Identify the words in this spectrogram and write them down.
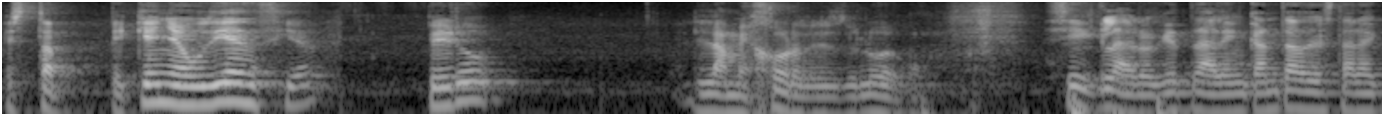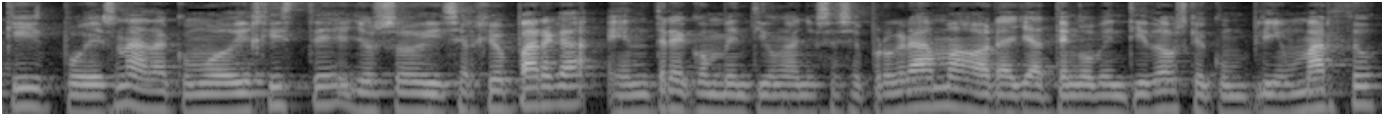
esta pequeña audiencia, pero la mejor desde luego. Sí, claro, ¿qué tal? Encantado de estar aquí. Pues nada, como dijiste, yo soy Sergio Parga, entré con 21 años a ese programa, ahora ya tengo 22 que cumplí en marzo.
